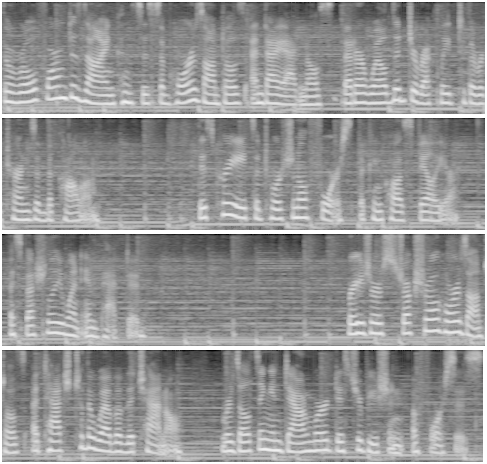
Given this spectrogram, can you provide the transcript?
The roll form design consists of horizontals and diagonals that are welded directly to the returns of the column. This creates a torsional force that can cause failure, especially when impacted. Frazier's structural horizontals attach to the web of the channel, resulting in downward distribution of forces.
